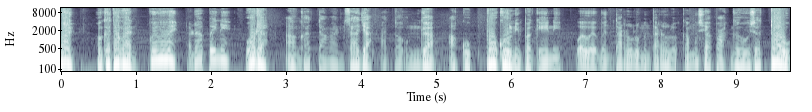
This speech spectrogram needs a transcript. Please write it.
Hei, angkat tangan. Woi, woi, ada apa ini? Udah, angkat tangan saja atau enggak aku pukul nih pakai ini. Woi, woi, bentar dulu, bentar dulu. Kamu siapa? Gak usah tahu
